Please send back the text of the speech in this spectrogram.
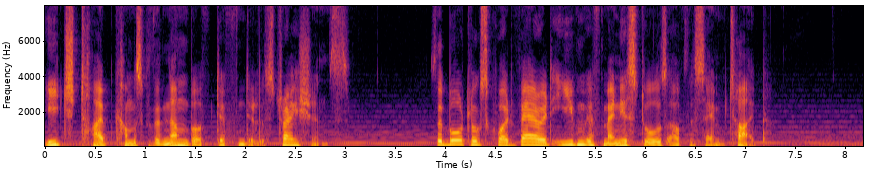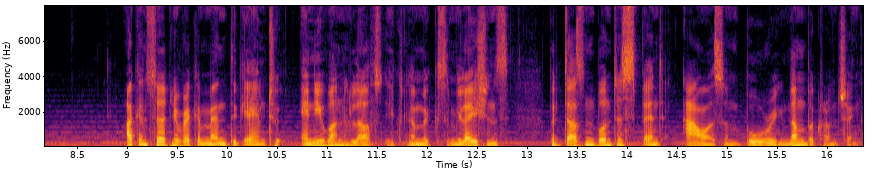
each type comes with a number of different illustrations. The board looks quite varied even if many stalls are of the same type. I can certainly recommend the game to anyone who loves economic simulations but doesn't want to spend hours on boring number crunching.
